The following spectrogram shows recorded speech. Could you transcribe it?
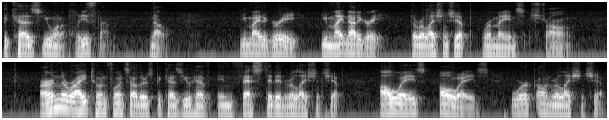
because you want to please them. No. You might agree. You might not agree. The relationship remains strong. Earn the right to influence others because you have invested in relationship. Always, always work on relationship.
